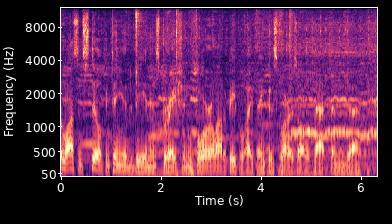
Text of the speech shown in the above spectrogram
Lawson still continued to be an inspiration for a lot of people, I think, as far as all of that. And uh,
